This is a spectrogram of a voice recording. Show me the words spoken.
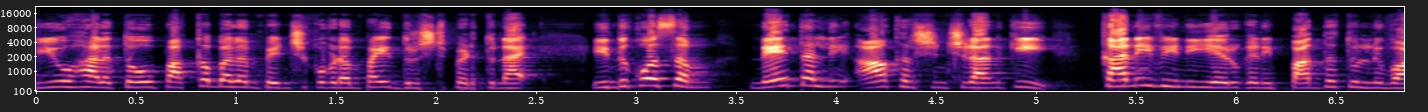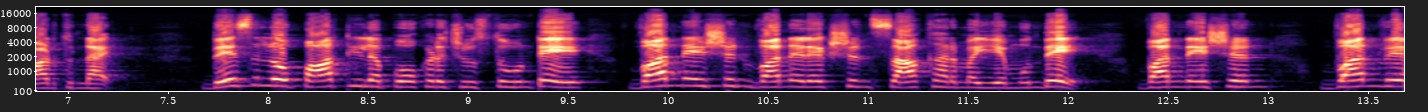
వ్యూహాలతో పక్కబలం పెంచుకోవడంపై దృష్టి పెడుతున్నాయి. ఇందుకోసం నేతల్ని ఆకర్షించడానికి కనివిని ఎరుగని పద్ధతుల్ని వాడుతున్నాయి. దేశంలో పార్టీల పోకడ చూస్తూ ఉంటే వన్ నేషన్ వన్ ఎలక్షన్ సాకారమయ్యే ముందే one nation one way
